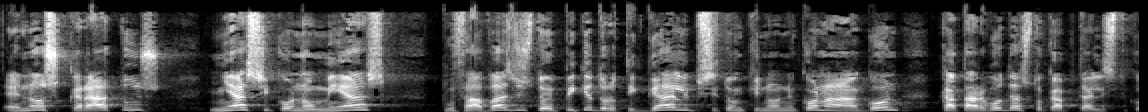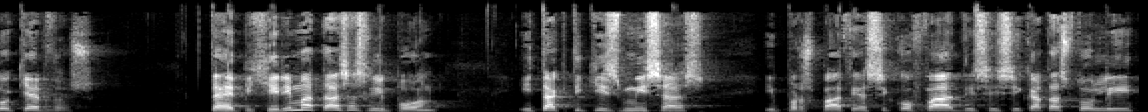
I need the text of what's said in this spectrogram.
Ενός κράτους, μιας οικονομίας που θα βάζει στο επίκεντρο την κάλυψη των κοινωνικών αναγκών καταργώντας το καπιταλιστικό κέρδος. Τα επιχειρήματά σας λοιπόν, οι τακτικισμοί σας, η προσπάθεια συκοφάντησης, η καταστολή,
